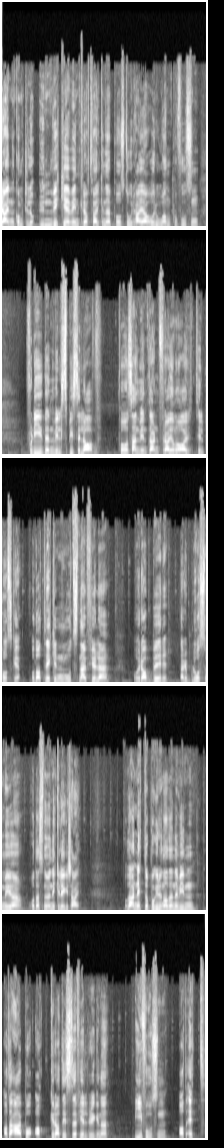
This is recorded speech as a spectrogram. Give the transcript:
Reinen kommer til å unnvike vindkraftverkene på Storheia og Roan på Fosen fordi den vil spise lav på seinvinteren fra januar til påske. Og Da trekker den mot Snaufjellet og rabber der det blåser mye og der snøen ikke legger seg. Og Det er nettopp pga. denne vinden at det er på akkurat disse fjellryggene i Fosen at et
